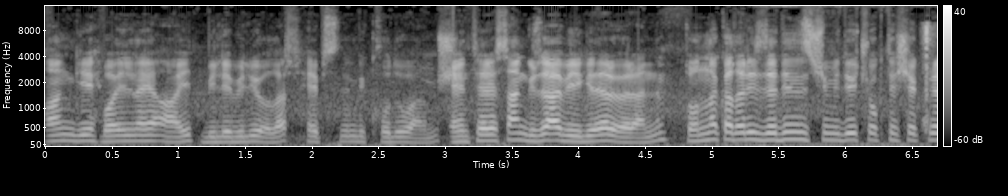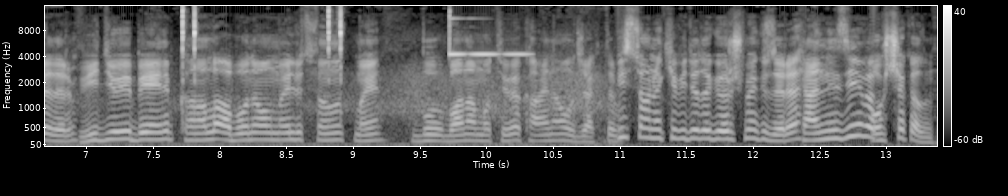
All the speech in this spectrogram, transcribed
hangi balinaya ait bilebiliyorlar. Hepsinin bir kodu varmış. Enteresan güzel bilgiler öğrendim. Sonuna kadar izlediğiniz için videoyu çok teşekkür ederim. Videoyu beğenip kanala abone olmayı lütfen unutmayın. Bu bana motive kaynağı olacaktır. Bir sonraki videoda görüşmek üzere. Kendinize iyi bakın. Hoşçakalın.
